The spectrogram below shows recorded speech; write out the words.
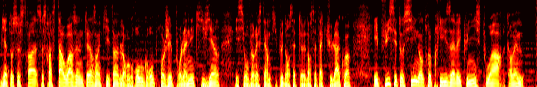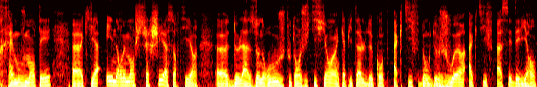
Bientôt ce sera, Star Wars Hunters hein, qui est un de leurs gros gros projets pour l'année qui vient. Et si on veut rester un petit peu dans cette, dans cette actu-là, quoi. Puis c'est aussi une entreprise avec une histoire quand même très mouvementé, euh, qui a énormément cherché à sortir euh, de la zone rouge tout en justifiant un capital de compte actifs, donc de joueurs actifs assez délirant.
